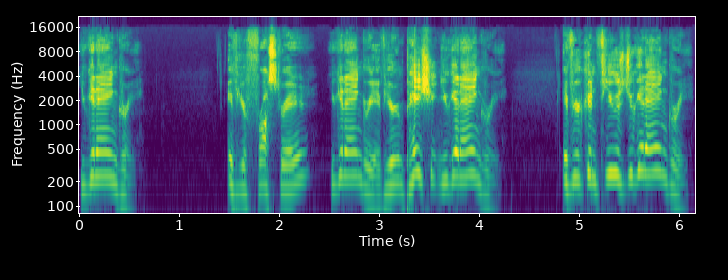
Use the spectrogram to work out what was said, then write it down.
you get angry. If you're frustrated, you get angry. If you're impatient, you get angry. If you're confused, you get angry.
